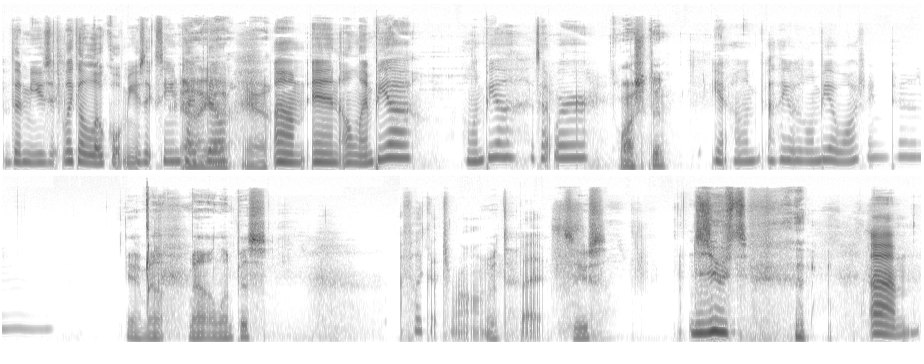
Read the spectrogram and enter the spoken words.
the music like a local music scene type Oh, deal. yeah, yeah. Um in Olympia. Olympia? Is that where Washington. Yeah, Olymp- I think it was Olympia, Washington. Yeah, Mount Mount Olympus I feel like that's wrong, with but Zeus. Zeus. um,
